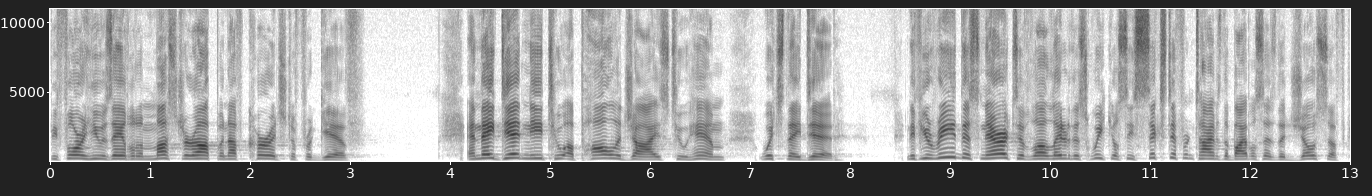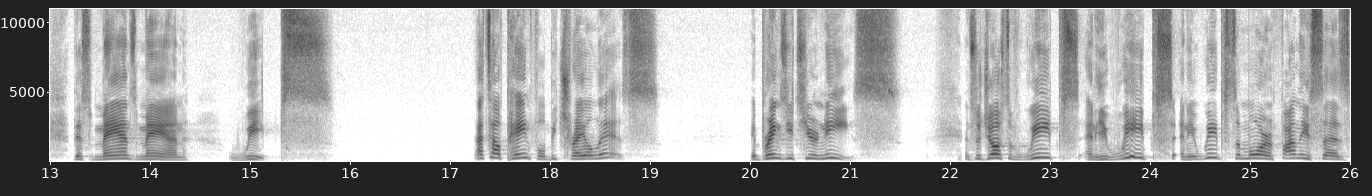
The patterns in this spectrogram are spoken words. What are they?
before he was able to muster up enough courage to forgive. And they did need to apologize to him, which they did. And if you read this narrative later this week, you'll see six different times the Bible says that Joseph, this man's man, weeps. That's how painful betrayal is. It brings you to your knees. And so Joseph weeps and he weeps and he weeps some more. And finally says,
